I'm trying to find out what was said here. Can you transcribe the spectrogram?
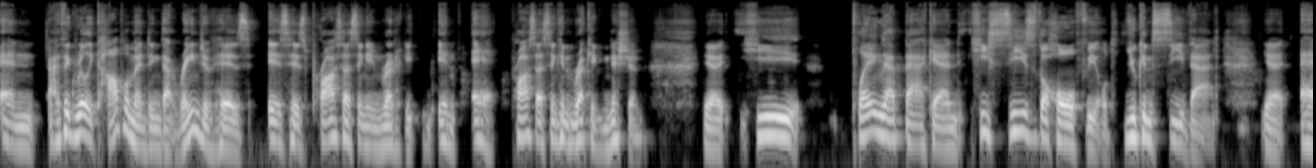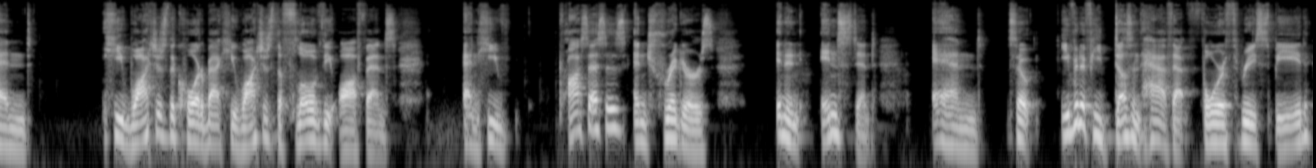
And I think really complementing that range of his is his processing in rec- in eh, processing and recognition. Yeah, he playing that back end, he sees the whole field. You can see that. Yeah. And he watches the quarterback, he watches the flow of the offense, and he processes and triggers in an instant. And so even if he doesn't have that 4 3 speed,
